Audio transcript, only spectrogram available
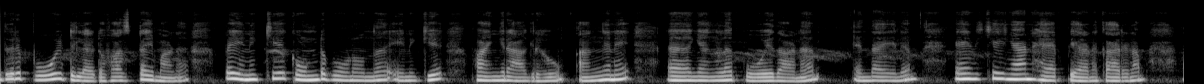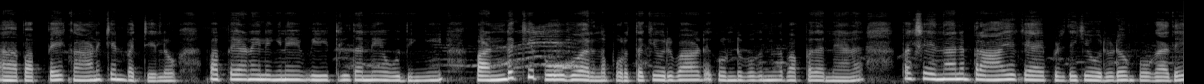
ഇതുവരെ പോയിട്ടില്ല കേട്ടോ ഫസ്റ്റ് ടൈമാണ് അപ്പോൾ എനിക്ക് കൊണ്ടുപോകണമെന്ന് എനിക്ക് ഭയങ്കര ആഗ്രഹവും. അങ്ങനെ ഞങ്ങൾ പോയതാണ്. എന്തായാലും എനിക്ക് ഞാൻ ഹാപ്പിയാണ്. കാരണം പപ്പയെ കാണിക്കാൻ പറ്റിയല്ലോ. പപ്പയാണെങ്കിൽ ഇങ്ങനെ വീട്ടിൽ തന്നെ ഒതുങ്ങി പണ്ടൊക്കെ പോകുമായിരുന്നു. പുറത്തൊക്കെ ഒരുപാട് കൊണ്ടുപോകുന്നത് പപ്പ തന്നെയാണ്. പക്ഷേ എന്നാലും പ്രായമൊക്കെ ആയപ്പോഴത്തേക്ക് ഒരിടവും പോകാതെ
